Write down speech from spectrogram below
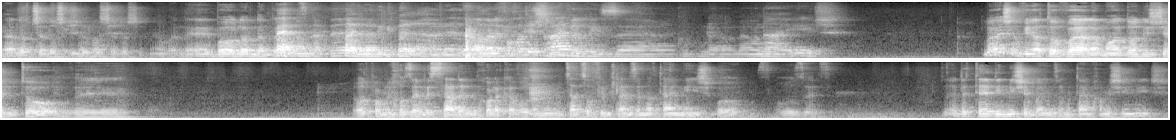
לעלות שלוש ליגות בשלוש שנים, אבל אה, בואו לא נדבר לא על זה. נדבר. לא נגמר. אבל לפחות יש rivalries מהעונה ההיא. ש- לא, יש אווירה טובה, למועדון יש שם טוב. ו- עוד פעם אני חוזר לסאדר עם כל הכבוד, הממוצע צופים שלהם זה 200 איש, בואו, עזבו זה. זה. זה לטדי, מי שבאים זה 250 איש.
